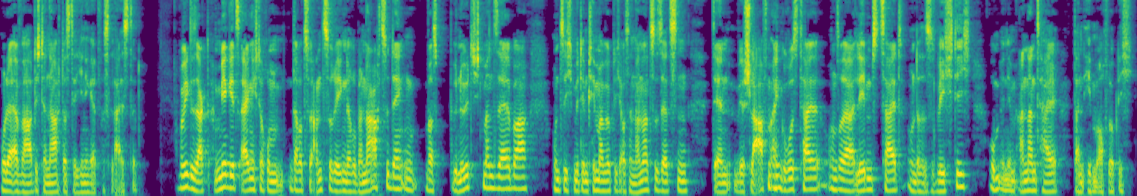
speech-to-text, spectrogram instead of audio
oder erwarte ich danach, dass derjenige etwas leistet. Aber wie gesagt, mir geht es eigentlich darum, dazu anzuregen, darüber nachzudenken, was benötigt man selber und sich mit dem Thema wirklich auseinanderzusetzen. Denn wir schlafen einen Großteil unserer Lebenszeit und das ist wichtig, um in dem anderen Teil dann eben auch wirklich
